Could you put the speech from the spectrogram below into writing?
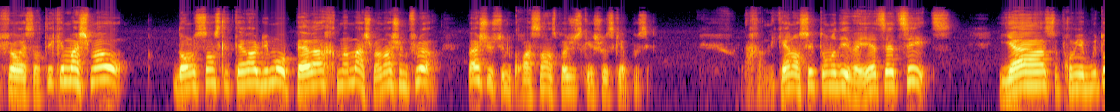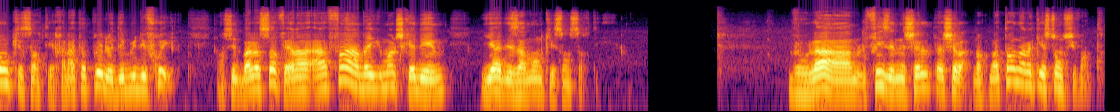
fleur est sortie. Que mashmao dans le sens littéral du mot, perach mamash, mamash une fleur, pas juste une croissance, pas juste quelque chose qui a poussé. Ensuite, on nous dit, il y a ce premier bouton qui est sorti, le début du fruit. Ensuite, balasof, et à la fin, il y a des amandes qui sont sorties. Donc maintenant, on la question suivante.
